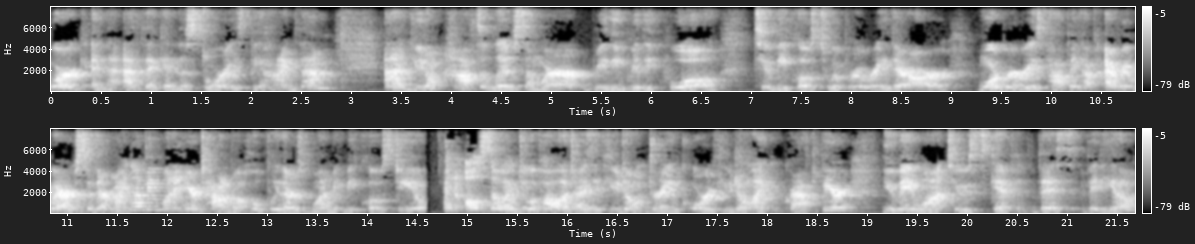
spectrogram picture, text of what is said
work and the ethic and the stories behind them. And you don't have to live somewhere really, really cool to be close to a brewery. There are more breweries popping up everywhere. So there might not be one in your town, but hopefully there's one maybe close to you. And also I do apologize if you don't drink or if you don't like craft beer, you may want to skip this video.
